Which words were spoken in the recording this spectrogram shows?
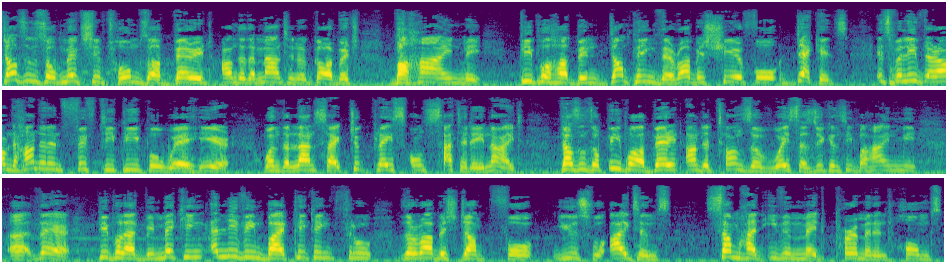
Dozens of makeshift homes are buried under the mountain of garbage behind me. People have been dumping their rubbish here for decades. It's believed around 150 people were here when the landslide took place on Saturday night. Dozens of people are buried under tons of waste, as you can see behind me uh, there. People had been making a living by picking through the rubbish dump for useful items. Some had even made permanent homes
